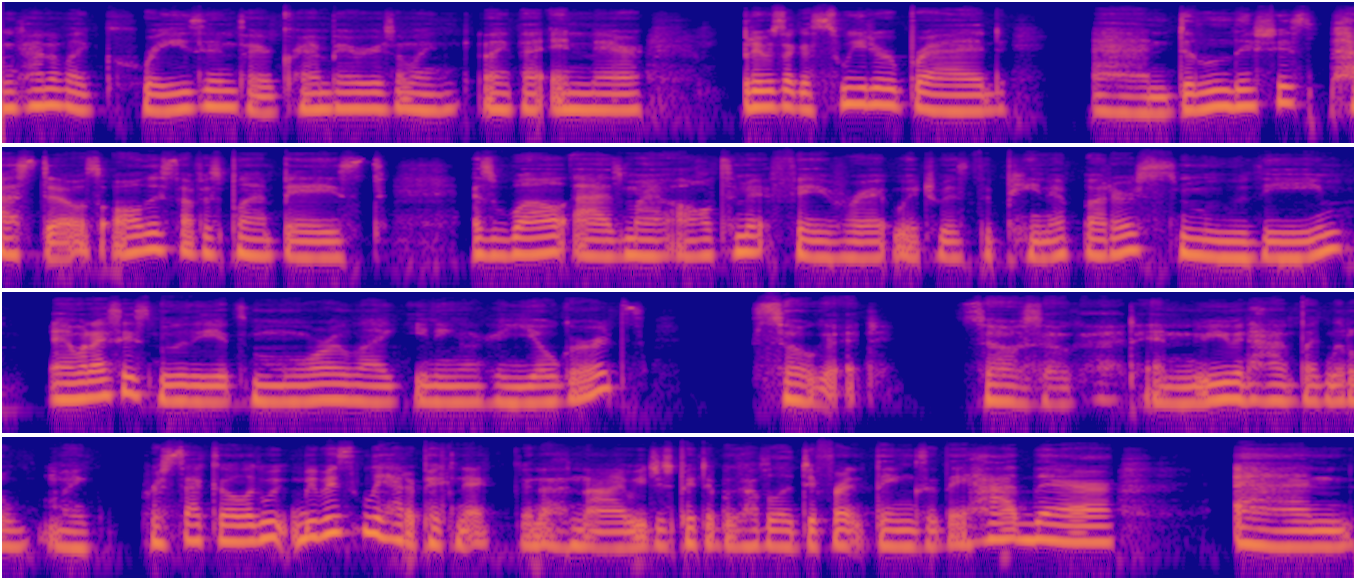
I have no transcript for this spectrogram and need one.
some kind of like craisins, like a cranberry or something like that in there. But it was like a sweeter bread and delicious pesto. So all this stuff is plant based, as well as my ultimate favorite, which was the peanut butter smoothie. And when I say smoothie, it's more like eating like a yogurt. So good. So, so good. And we even had like little like prosecco. Like we, we basically had a picnic, Gunnar and I. We just picked up a couple of different things that they had there. And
